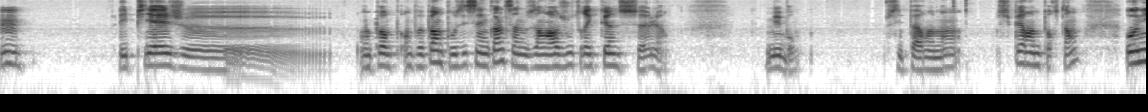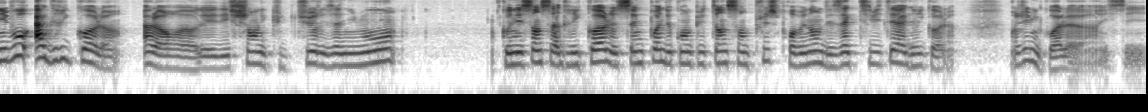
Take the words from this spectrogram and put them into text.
hmm. les pièges, euh, on peut, on peut pas en poser 50, ça nous en rajouterait qu'un seul. Mais bon, c'est pas vraiment super important. Au niveau agricole, alors, euh, les, champs, les cultures, les animaux, connaissances agricoles, 5 points de compétences en plus provenant des activités agricoles. Moi, j'ai mis quoi, là, ici?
